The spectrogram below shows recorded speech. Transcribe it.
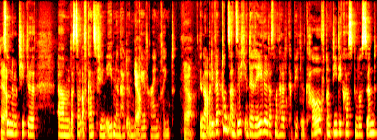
ja. zu einem Titel, ähm, das dann auf ganz vielen Ebenen halt irgendwie ja. Geld reinbringt. Ja. Genau, aber die Webtoons an sich in der Regel, dass man halt Kapitel kauft und die, die kostenlos sind,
